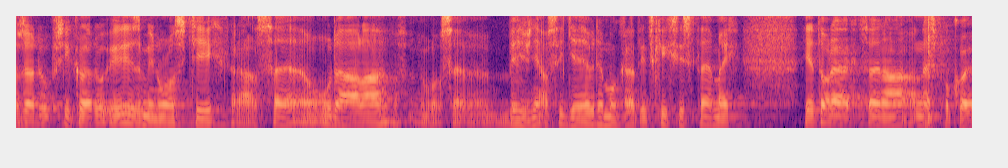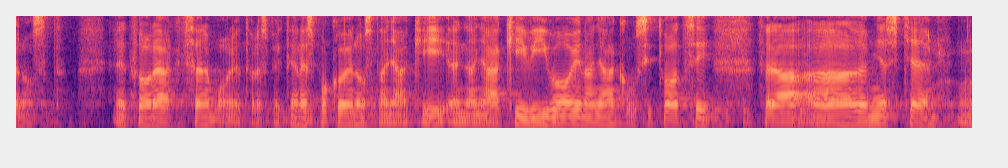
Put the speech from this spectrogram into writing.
řadu příkladů i z minulosti, která se udála, nebo se běžně asi děje v demokratických systémech. Je to reakce na nespokojenost. Je to reakce, nebo je to respektive nespokojenost na nějaký, na nějaký vývoj, na nějakou situaci, která eh, ve městě, eh,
